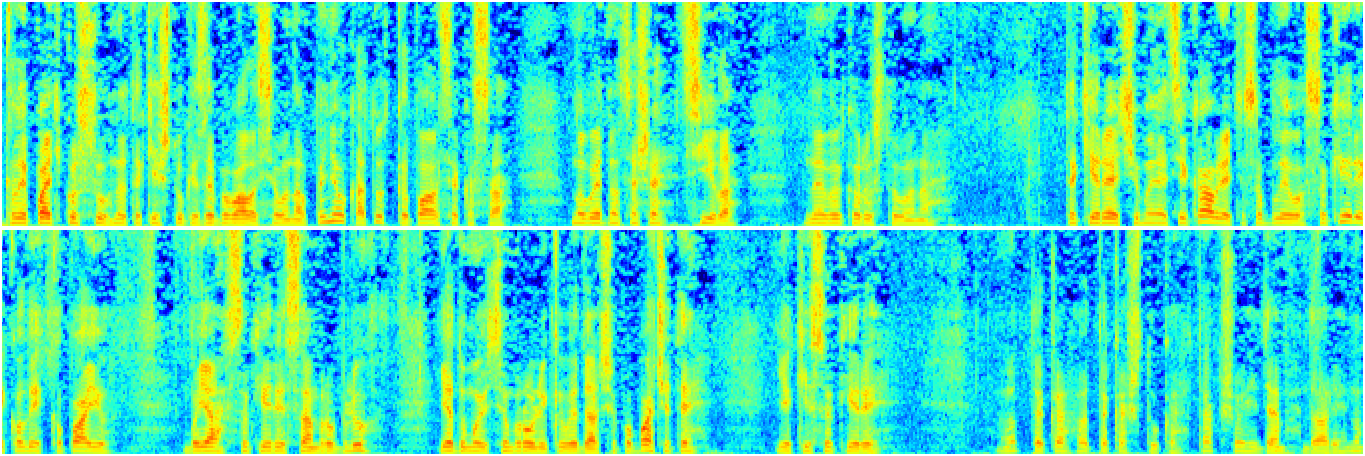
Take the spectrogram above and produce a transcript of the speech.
клепать косу. На такі штуки забивалася вона в пеньок, а тут клепалася коса. Ну, видно, це ще ціла, не використована. Такі речі мене цікавлять, особливо сокири, коли копаю, бо я сокири сам роблю. Я думаю, в цьому ролику ви далі побачите, які сокири. От така, от така штука. Так що йдемо далі. Ну,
